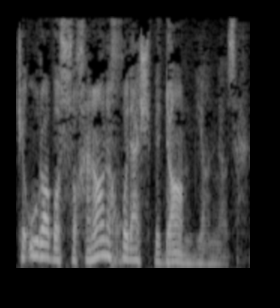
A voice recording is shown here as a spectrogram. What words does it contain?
که او را با سخنان خودش به دام بیاندازند.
